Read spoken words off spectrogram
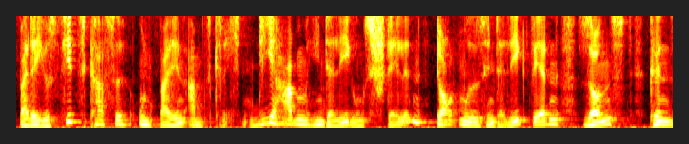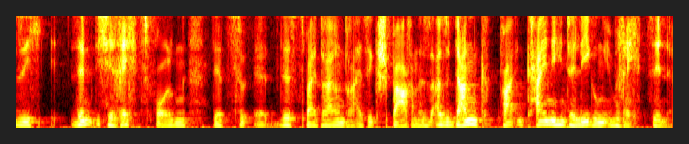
bei der Justizkasse und bei den Amtsgerichten. Die haben Hinterlegungsstellen, dort muss es hinterlegt werden, sonst können Sie sich sämtliche Rechtsfolgen des, äh, des 233 sparen. Es ist also dann keine Hinterlegung im Rechtssinne.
